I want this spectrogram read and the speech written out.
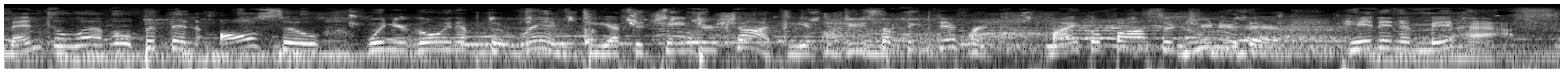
mental level, but then also when you're going up the rim? Do you have to change your shot? Do you have to do something different? Michael Foster Jr. there, hit in a mid half.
